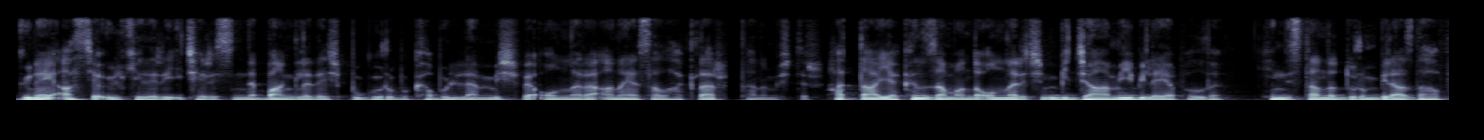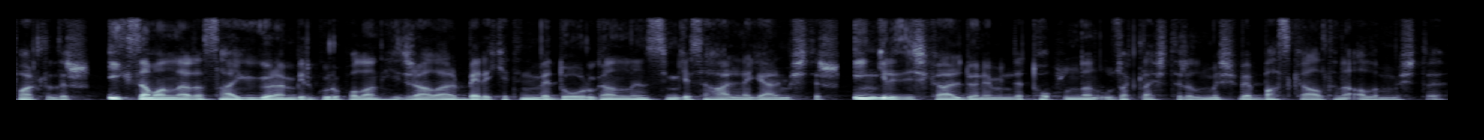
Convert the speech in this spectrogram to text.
Güney Asya ülkeleri içerisinde Bangladeş bu grubu kabullenmiş ve onlara anayasal haklar tanımıştır. Hatta yakın zamanda onlar için bir cami bile yapıldı. Hindistan'da durum biraz daha farklıdır. İlk zamanlarda saygı gören bir grup olan hicralar bereketin ve doğurganlığın simgesi haline gelmiştir. İngiliz işgali döneminde toplumdan uzaklaştırılmış ve baskı altına alınmıştı.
